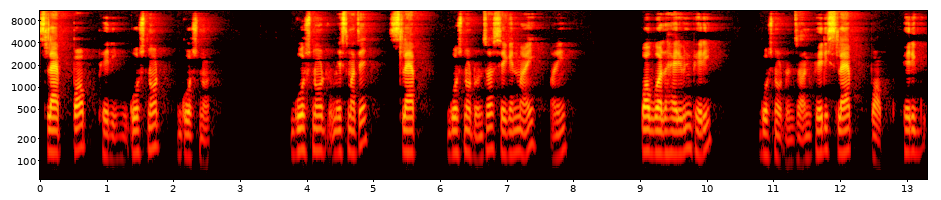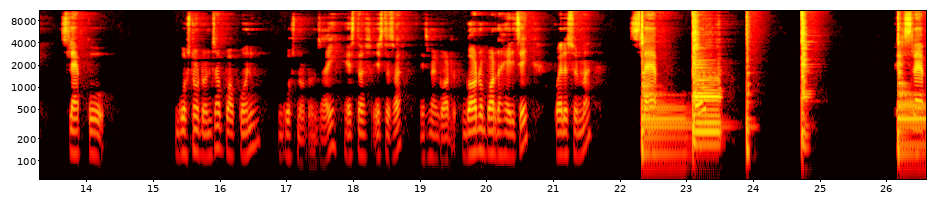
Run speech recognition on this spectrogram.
स्ल्याप पप फेरि गोस नोट गोस नोट गोस नोट यसमा चाहिँ स्ल्याप गोस नोट हुन्छ सेकेन्डमा है अनि पप गर्दाखेरि पनि फेरि गोस नोट हुन्छ अनि फेरि स्ल्याप पप फेरि स्ल्यापको गोस नोट हुन्छ पपको पनि गोस नोट हुन्छ है। यस्तो यस्तो छ। यसमा गर् गर्नु पर्दाखेरि चाहिँ पहिलो सुरुमा स्ल्याप फेरि स्ल्याप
